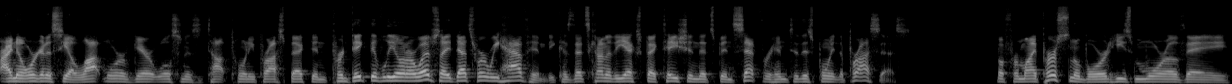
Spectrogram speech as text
I know we're going to see a lot more of Garrett Wilson as a top 20 prospect. And predictively on our website, that's where we have him because that's kind of the expectation that's been set for him to this point in the process. But for my personal board, he's more of a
